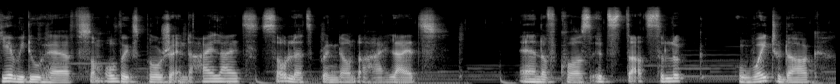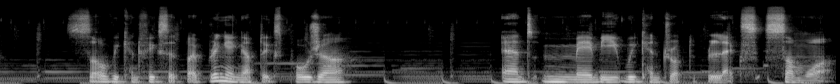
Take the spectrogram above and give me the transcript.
Here we do have some overexposure in the highlights, so let's bring down the highlights. And of course it starts to look way too dark, so we can fix it by bringing up the exposure. And maybe we can drop the blacks some more.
